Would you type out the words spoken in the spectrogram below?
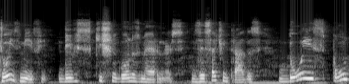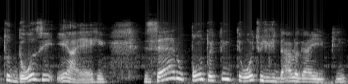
Joe Smith, desde que chegou nos Mariners, 17 entradas, 2.12 EAR, 0.88 de WHIP,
